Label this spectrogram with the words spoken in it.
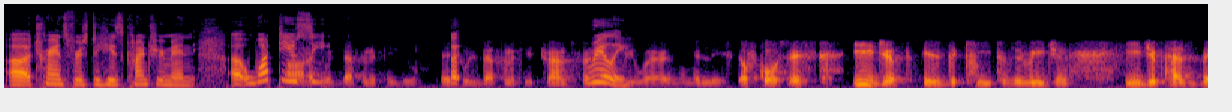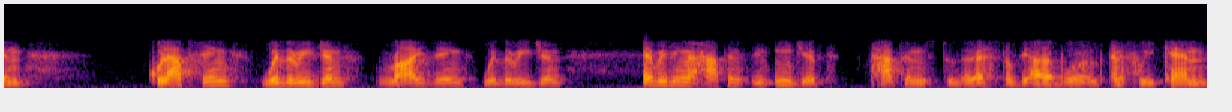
uh, transfers to his countrymen. Uh, what do you oh, see? It will definitely do. It will definitely transfer really? everywhere in the Middle East. Of course, Egypt is the key to the region. Egypt has been collapsing with the region, rising with the region everything that happens in Egypt happens to the rest of the Arab world. And if we can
